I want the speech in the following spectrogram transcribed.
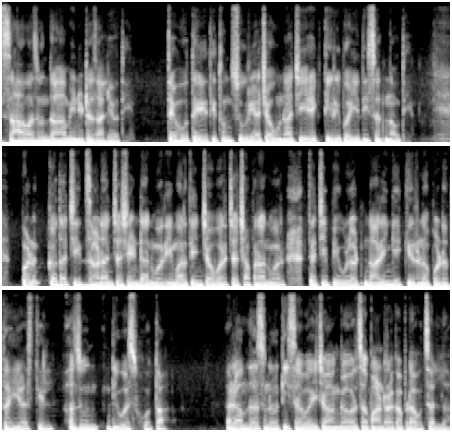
सहा वाजून दहा मिनिटं झाली होती. ते होते तिथून सूर्याच्या उन्हाची एक तिरीपही दिसत नव्हती. पण कदाचित झाडांच्या शेंड्यांवर इमारतींच्या वरच्या छपरांवर त्याची पिवळट नारिंगी किरणं पडतही असतील. अजून दिवस होता. रामदासनं किसाबाईच्या अंगावरचा पांढरा कपडा उचलला.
